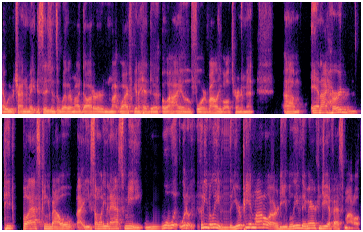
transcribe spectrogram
know, we were trying to make decisions of whether my daughter and my wife were going to head to Ohio for a volleyball tournament. Um, and I heard people asking about, uh, someone even asked me, what, what, who do you believe, the European model or do you believe the American GFS model?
